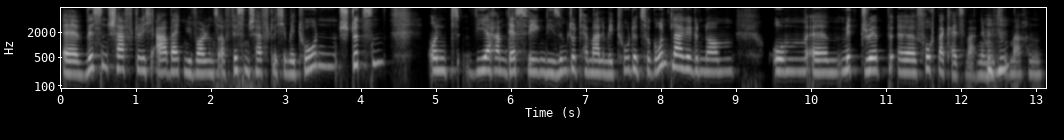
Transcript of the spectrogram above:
äh, wissenschaftlich arbeiten, wir wollen uns auf wissenschaftliche Methoden stützen. Und wir haben deswegen die symptothermale Methode zur Grundlage genommen, um ähm, mit Drip äh, Fruchtbarkeitswahrnehmung mhm. zu machen.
